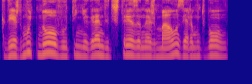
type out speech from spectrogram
que desde muito novo tinha grande destreza nas mãos, era muito bom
